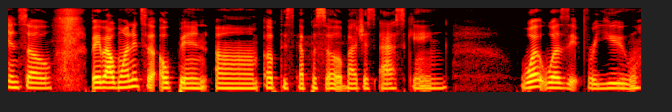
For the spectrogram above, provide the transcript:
And so, babe, I wanted to open um, up this episode by just asking, what was it for you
